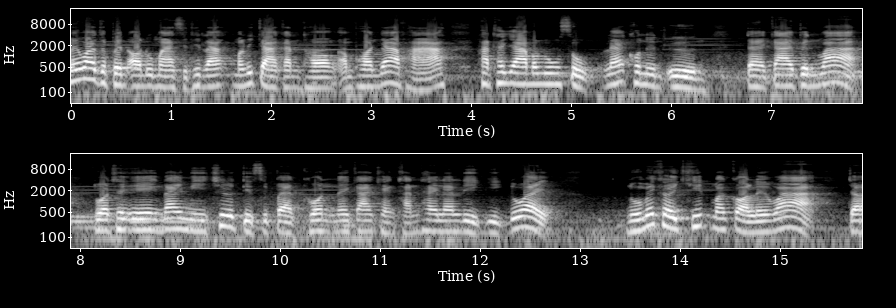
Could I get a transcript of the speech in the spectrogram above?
ไม่ว่าจะเป็นออนุมาสิทธิรักษ์มริกากันทองอัมพรย่าผา หัตถยาบำรุงสุขและคนอื่นๆ แต่กลายเป็นว่าตัวเธอเองได้มีชื่อติด 18 คนในการแข่งขันไทยแลนด์ลีกอีกด้วย หนูไม่เคยคิดมาก่อนเลยว่า จะ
